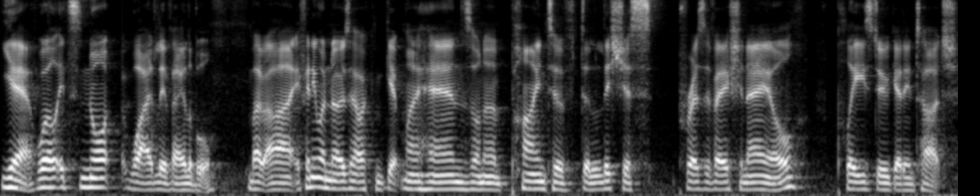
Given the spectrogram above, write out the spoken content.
Yeah, well, it's not widely available. But uh, if anyone knows how I can get my hands on a pint of delicious preservation ale, please do get in touch.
